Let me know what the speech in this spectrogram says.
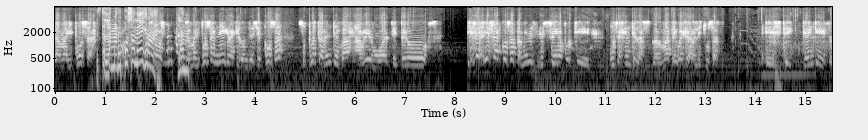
la mariposa. La mariposa negra. La, La- mariposa negra que donde se posa, supuestamente va a haber muerte. Pero esa, esa cosa también es, es fea porque mucha gente las, las mata, igual que las lechuzas. Este, creen que se,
